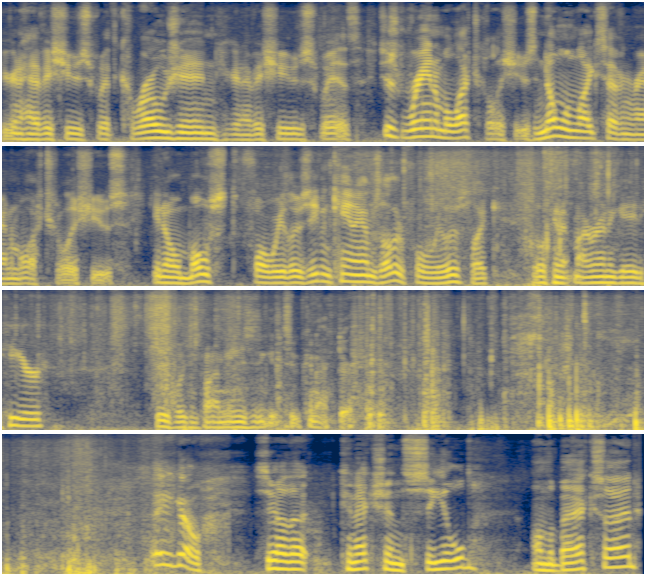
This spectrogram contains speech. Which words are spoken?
you're going to have issues with corrosion. You're going to have issues with just random electrical issues. No one likes having random electrical issues. You know, most four-wheelers, even Can-Am's other four-wheelers, like looking at my Renegade here, see if we can find an easy to get to connector. There you go. See how that connection's sealed on the backside?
